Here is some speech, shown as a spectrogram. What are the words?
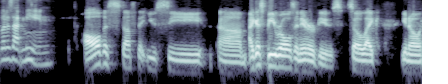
What, does that mean? all the stuff that you see um, i guess b-rolls and interviews so like you know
